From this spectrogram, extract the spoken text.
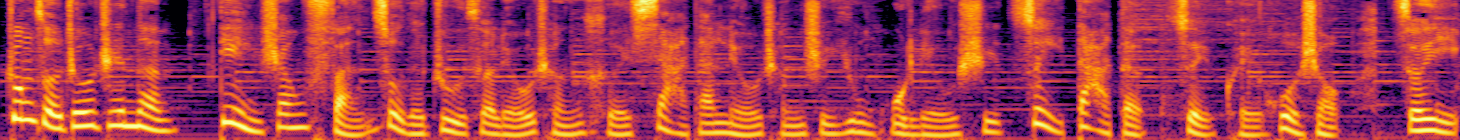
众所周知呢，电商繁琐的注册流程和下单流程是用户流失最大的罪魁祸首。所以，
